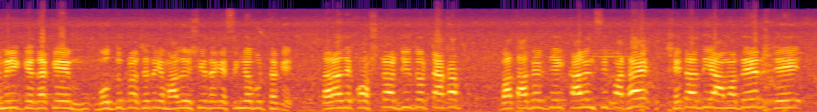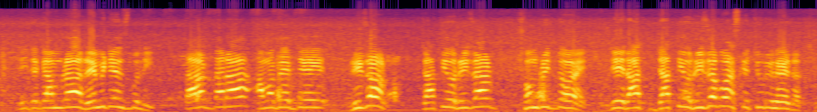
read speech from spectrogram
আমেরিকা থাকে মধ্যপ্রাচ্য থেকে মালয়েশিয়া থেকে সিঙ্গাপুর থাকে। তারা যে কষ্টার্জিত টাকা বা তাদের যে কারেন্সি পাঠায় সেটা দিয়ে আমাদের যে যেটাকে আমরা রেমিটেন্স বলি তার দ্বারা আমাদের যে রিজার্ভ জাতীয় রিজার্ভ সমৃদ্ধ হয় যে জাতীয় রিজার্ভও আজকে চুরি হয়ে যাচ্ছে।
